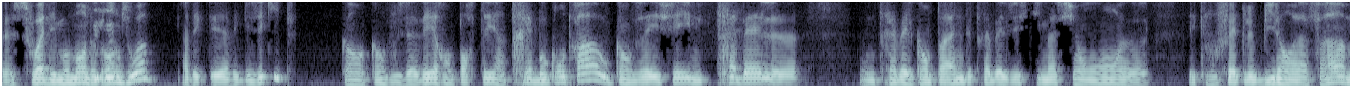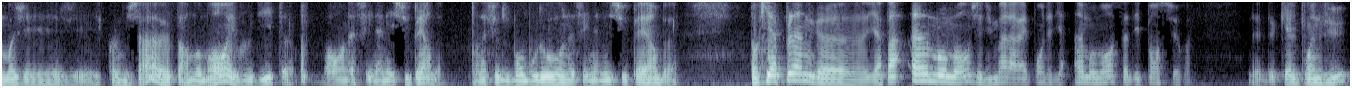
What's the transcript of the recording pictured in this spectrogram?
euh, soit des moments de mhm. grande joie avec des, avec des équipes. Quand, quand, vous avez remporté un très beau contrat ou quand vous avez fait une très belle, euh, une très belle campagne, de très belles estimations et que vous faites le bilan à la fin. Moi, j'ai connu ça par moment et vous dites, bon, on a fait une année superbe on a fait du bon boulot, on a fait une année superbe. Donc il y a plein de, il n'y a pas un moment. J'ai du mal à répondre et dire un moment. Ça dépend sur de, quel point de vue,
